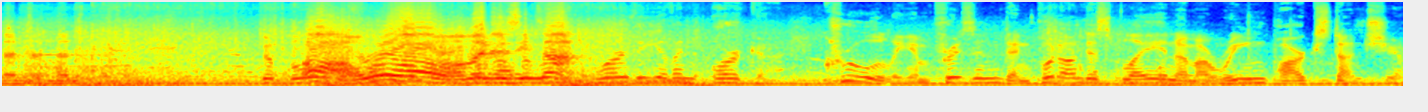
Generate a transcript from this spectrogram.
The Oh, whoa, is imagine seeing that. worthy of an orca, cruelly imprisoned and put on display in a marine park stunt show.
